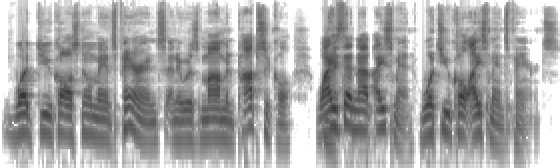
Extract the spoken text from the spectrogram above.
What do you call Snowman's parents? And it was mom and popsicle. Why is that not Iceman? What do you call Iceman's parents?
